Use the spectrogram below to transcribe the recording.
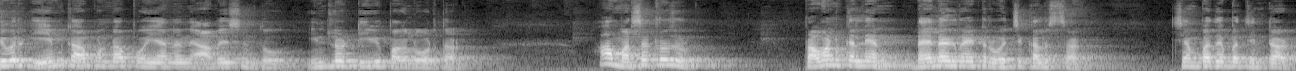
చివరికి ఏమి కాకుండా పోయాననే ఆవేశంతో ఇంట్లో టీవీ పగలగొడతాడు. ఆ మరుసటి రోజు పవన్ కళ్యాణ్ డైలాగ్ రైటర్ వచ్చి కలుస్తాడు. చెంపదెబ్బ తింటాడు.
